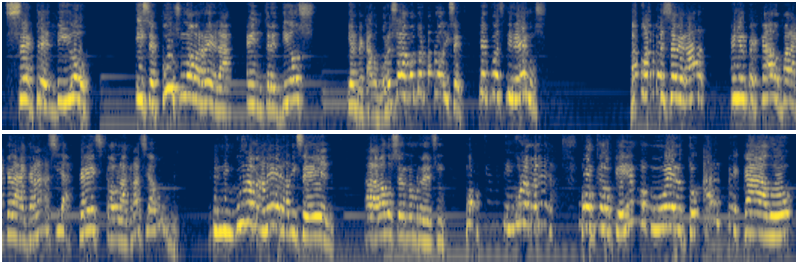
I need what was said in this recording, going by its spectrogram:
se perdió y se puso una barrera entre Dios y el pecado. Por eso el apóstol Pablo dice, ¿qué pues diremos? Vamos a perseverar en el pecado para que la gracia crezca o la gracia abunde. En ninguna manera, dice él, alabado sea el nombre de Jesús. ¿Por qué en ninguna manera? Porque lo que hemos muerto al pecado,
